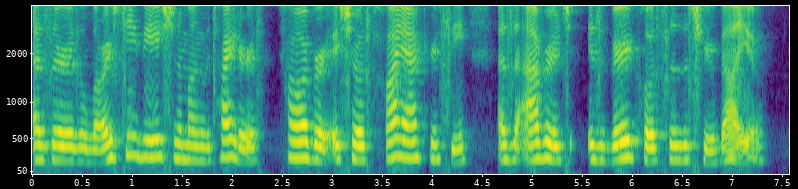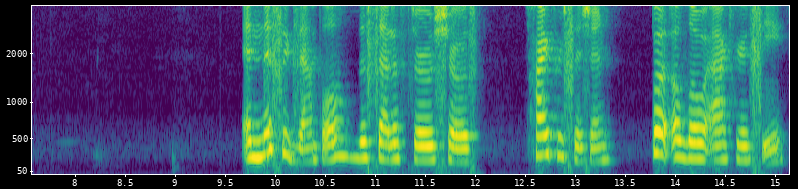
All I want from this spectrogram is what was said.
as there is a large deviation among the titers, however it shows high accuracy as the average is very close to the true value. In this example, the set of throws shows high precision but a low accuracy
